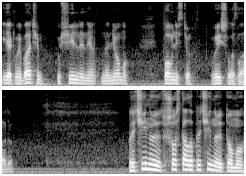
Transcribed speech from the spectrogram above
як ми бачимо, ущільнення на ньому повністю вийшло з ладу. Причиною, що стало причиною тому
